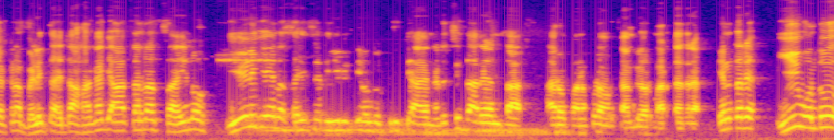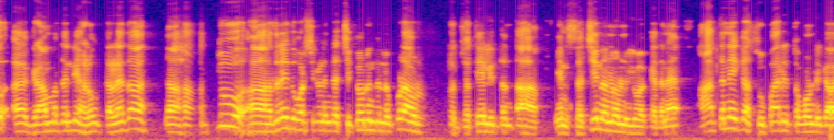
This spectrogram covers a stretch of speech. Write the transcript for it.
ಚಕ್ರ ಬೆಳೀತಾ ಇದ್ದ. ಹಾಗಾಗಿ ಆತನ ಏನು ಏಳಿಗೆಯನ್ನ ಸಹಿಸದೆ ಈ ರೀತಿಯ ಒಂದು ಕೃತ್ಯ ನಡೆಸಿದ್ದಾರೆ ಅಂತ ಆರೋಪನ ಕೂಡ ಅವ್ರ ಕಂಬಿಯವರು ಮಾಡ್ತಾ ಇದಾರೆ ಏನಂತಾರೆ, ಈ ಒಂದು ಗ್ರಾಮದಲ್ಲಿ ಹಲವು ಕಳೆದ ಹತ್ತು ಹದಿನೈದು ವರ್ಷಗಳಿಂದ ಚಿಕ್ಕವರಿಂದಲೂ ಕೂಡ ಅವ್ರ ಜೊತೆಯಲ್ಲಿದ್ದಂತಹ ಏನ್ ಸಚಿನ್ ಅನ್ನೋ ಯುವಕ ಇದ್ದಾನೆ. ಆತನೇ ಈಗ ಸುಪಾರಿ ತಗೊಂಡು ಈಗ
